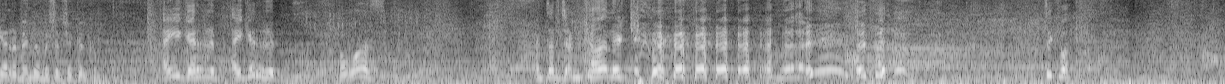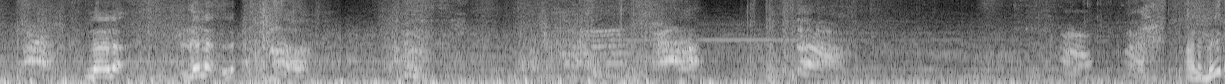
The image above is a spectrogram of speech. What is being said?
قرب عندهم بشوف شكلكم. أي قرب أي قرب. فواز. أنت ارجع مكانك. أنت تكفى. لا لا. لا لا لا. أنا مت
